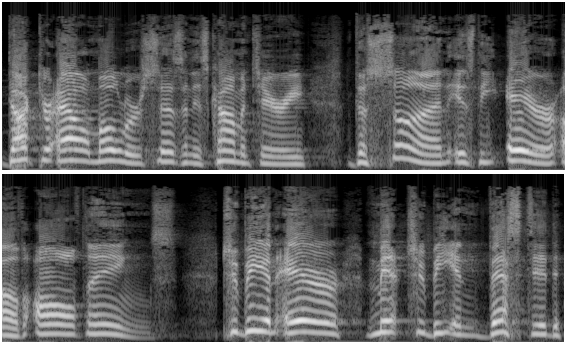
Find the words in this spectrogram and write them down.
Dr. Al Mohler says in his commentary, the Son is the heir of all things. To be an heir meant to be invested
